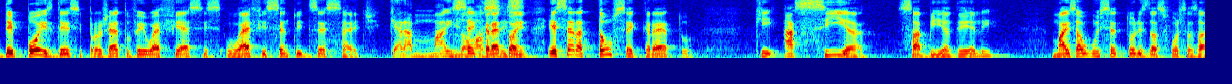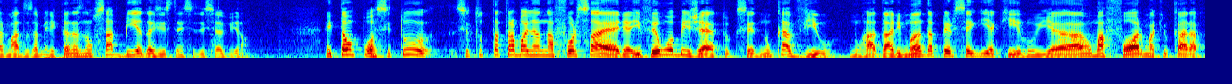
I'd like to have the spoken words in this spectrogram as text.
depois desse projeto, veio o, FS, o F-117, que era mais Nossa, secreto esse- ainda. Esse era tão secreto que a CIA sabia dele, mas alguns setores das Forças Armadas Americanas não sabia da existência desse avião. Então, pô, se tu, se tu tá trabalhando na Força Aérea e vê um objeto que você nunca viu no radar e manda perseguir aquilo, e é uma forma que o cara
